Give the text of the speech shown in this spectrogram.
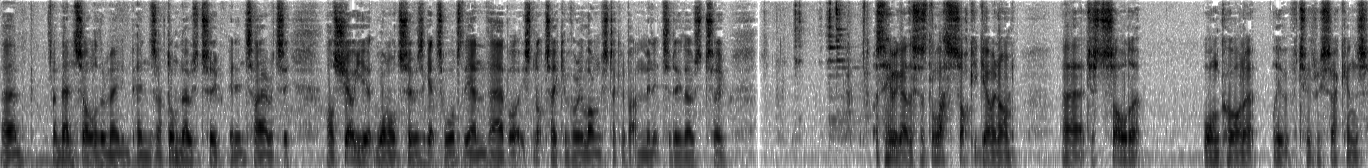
Um, and then solder the remaining pins. I've done those two in entirety. I'll show you one or two as I get towards the end there, but it's not taking very long. It's taking about a minute to do those two. So here we go. This is the last socket going on. Uh, just solder one corner, leave it for two or three seconds.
